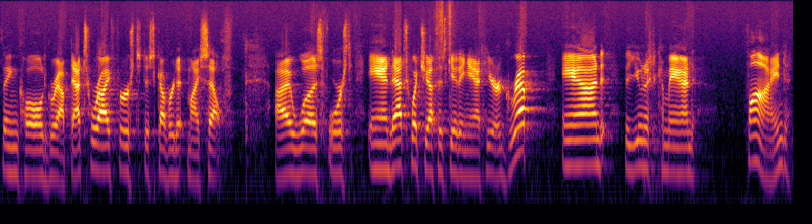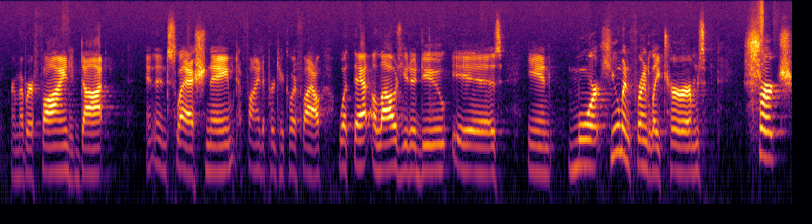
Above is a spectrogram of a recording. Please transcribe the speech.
thing called grep. That's where I first discovered it myself. I was forced, and that's what Jeff is getting at here. grep and the Unix command find, remember find dot and then slash name to find a particular file. What that allows you to do is, in more human-friendly terms, search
